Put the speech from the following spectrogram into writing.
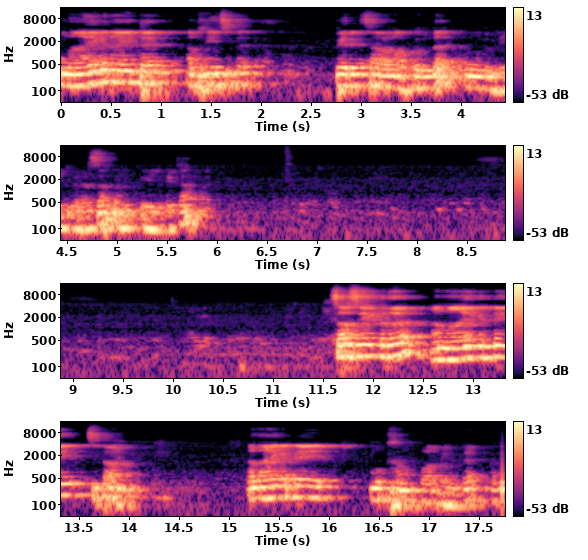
നായകനായിട്ട് അഭിനയിച്ചത് പേര് സാറാണ് ഓർക്കുന്നത് ഒന്നും വിളിക്കുക സാർ നമുക്ക് കയ്യിലെടുക്കാം. സാർ ചെയ്യേണ്ടത് ആ നായകന്റെ ചിത്രമാണ്. ആ നായകന്റെ മുഖം ഓർമ്മയുണ്ട്. അത്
